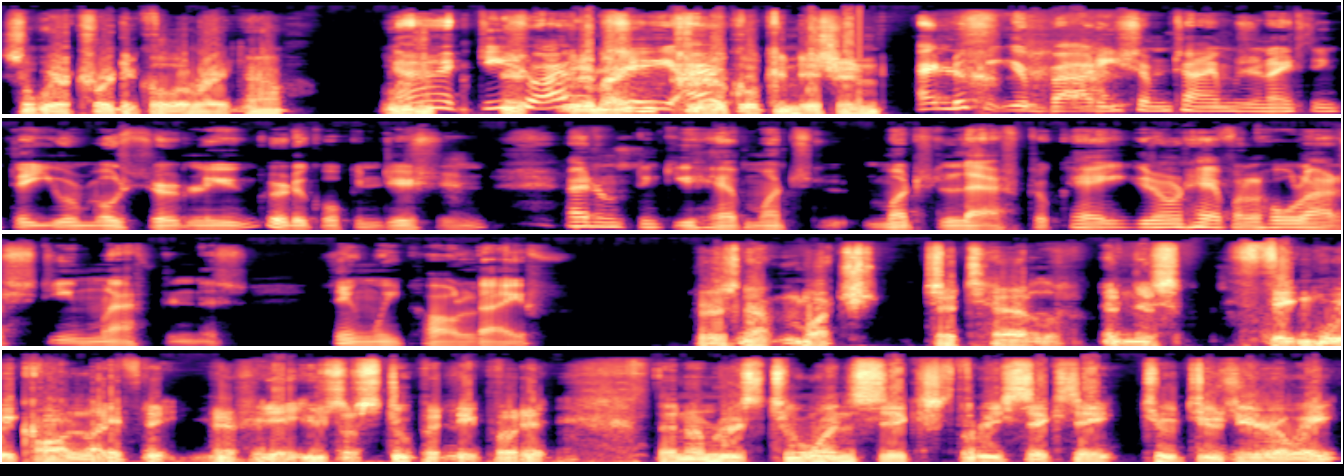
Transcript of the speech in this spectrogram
So we're critical right now. Uh, Diesel, I would Am I say in I, critical condition? I look at your body sometimes and I think that you are most certainly in critical condition. I don't think you have much much left, okay? You don't have a whole lot of steam left in this thing we call life. There's not much to tell in this thing we call life that, that you so stupidly put it. The number is 216-368-2208.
